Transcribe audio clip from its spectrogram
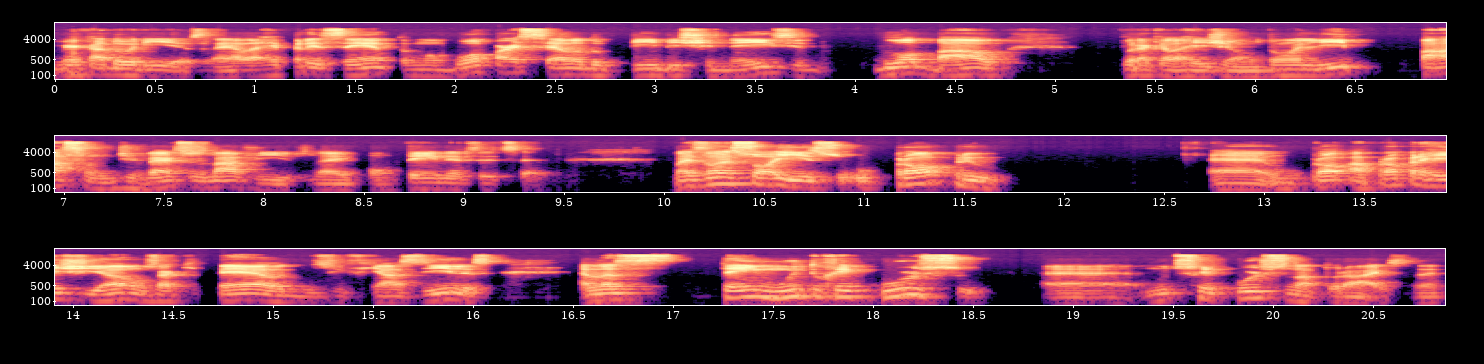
mercadorias, né? Ela representa uma boa parcela do PIB chinês e global por aquela região. Então ali passam diversos navios, né, e containers, etc. Mas não é só isso. O próprio é, a própria região, os arquipélagos, enfim, as ilhas, elas têm muito recurso, é, muitos recursos naturais, né?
